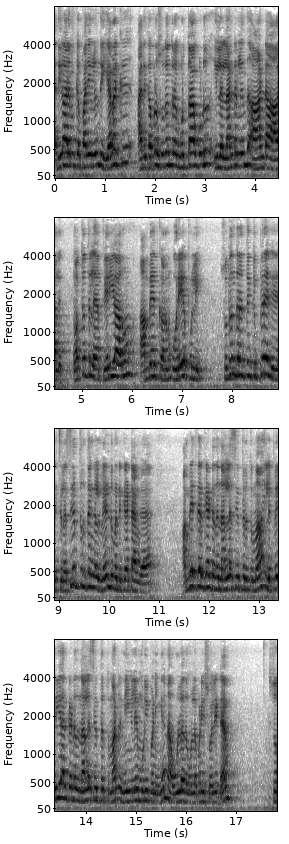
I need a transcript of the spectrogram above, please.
அதிகாரமிக்க பதவியிலிருந்து இறக்கு அதுக்கப்புறம் சுதந்திரம் கொடுத்தா கொடு இல்லை லண்டன்லேருந்து ஆண்டா ஆளு. மொத்தத்தில் பெரியாரும் அம்பேத்கரும் ஒரே புள்ளி. சுதந்திரத்துக்கு பிறகு சில சீர்திருத்தங்கள் வேண்டும் என்று கேட்டாங்க. அம்பேத்கர் கேட்டது நல்ல சீர்திருத்தமா இல்லை பெரியார் கேட்டது நல்ல சீர்திருத்தமான்னு நீங்களே முடிவு பண்ணீங்க. நான் உள்ளதை உள்ளபடி சொல்லிட்டேன். ஸோ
